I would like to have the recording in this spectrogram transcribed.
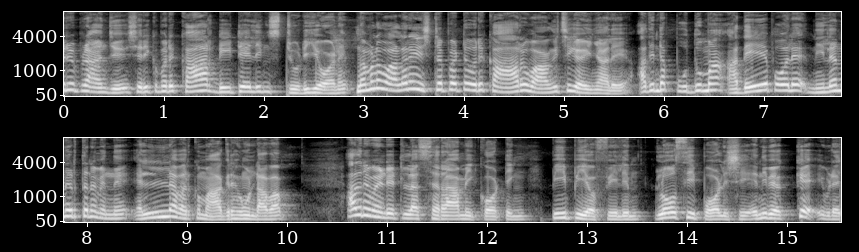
ഒരു ബ്രാഞ്ച് ശരിക്കും ഒരു കാർ ഡീറ്റെയിലിംഗ് സ്റ്റുഡിയോ ആണ്. നമ്മൾ വളരെ ഇഷ്ടപ്പെട്ട ഒരു കാർ വാങ്ങിച്ചു കഴിഞ്ഞാൽ അതിന്റെ പുതുമ അതേപോലെ നിലനിർത്തണമെന്ന് എല്ലാവർക്കും ആഗ്രഹം ഉണ്ടാവാം. അതിനു വേണ്ടിയിട്ടുള്ള ceramic coating P P F film glossy polish എന്നിവയൊക്കെ ഇവിടെ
